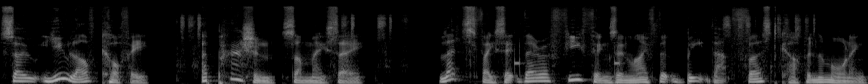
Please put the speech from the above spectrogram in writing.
So you love coffee. A passion, some may say. Let's face it, there are few things in life that beat that first cup in the morning.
